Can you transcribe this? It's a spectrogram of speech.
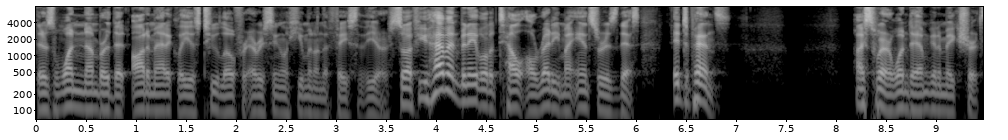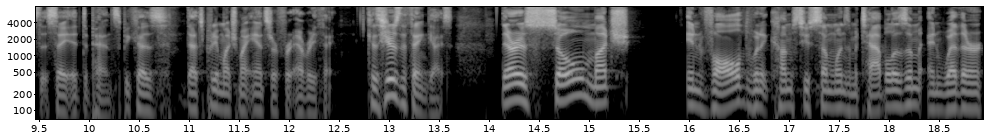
there's one number that automatically is too low for every single human on the face of the earth. So if you haven't been able to tell already, my answer is this it depends. I swear, one day I'm going to make shirts that say it depends because that's pretty much my answer for everything. Because here's the thing, guys there is so much involved when it comes to someone's metabolism and whether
